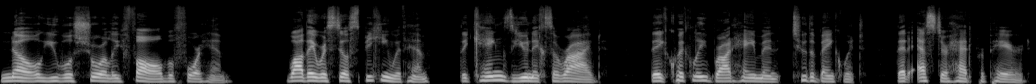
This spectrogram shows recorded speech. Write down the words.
No, you will surely fall before him. While they were still speaking with him, the king's eunuchs arrived. They quickly brought Haman to the banquet that Esther had prepared.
